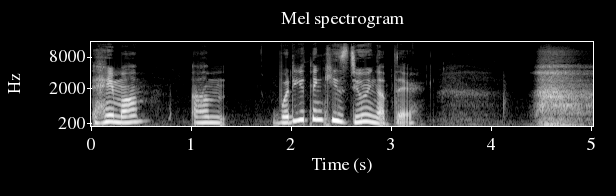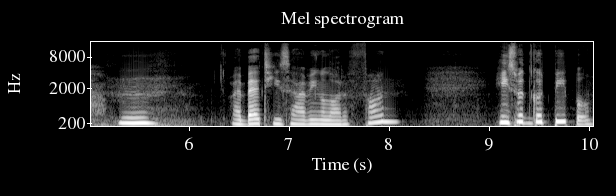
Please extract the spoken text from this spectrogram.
Hey, Mom. Um, what do you think he's doing up there? Hmm. I bet he's having a lot of fun. He's with good people.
